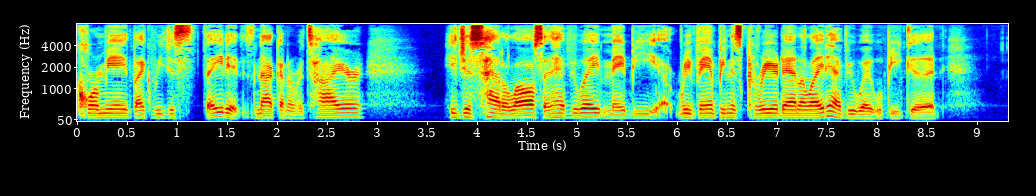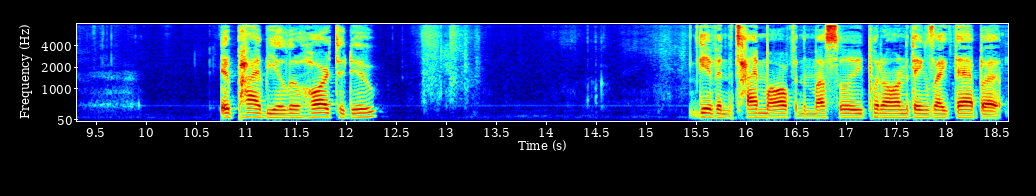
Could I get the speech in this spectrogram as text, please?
Cormier, like we just stated, is not going to retire. He just had a loss at heavyweight. Maybe uh, revamping his career down to light heavyweight would be good. It'd probably be a little hard to do. Given the time off and the muscle he put on and things like that, but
